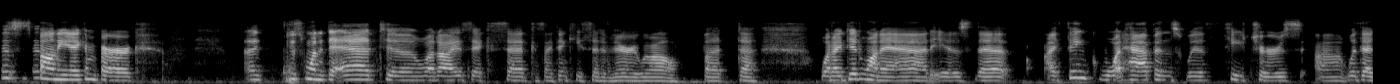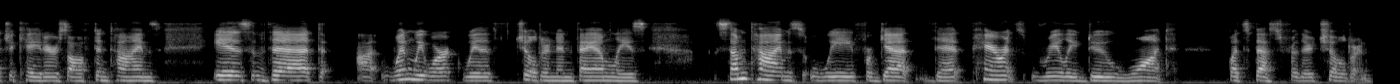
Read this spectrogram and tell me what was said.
This is Bonnie Eggenberg. I just wanted to add to what Isaac said because I think he said it very well. But uh, what I did want to add is that I think what happens with teachers, uh, with educators, oftentimes, is that uh, when we work with children and families, sometimes we forget that parents really do want what's best for their children.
